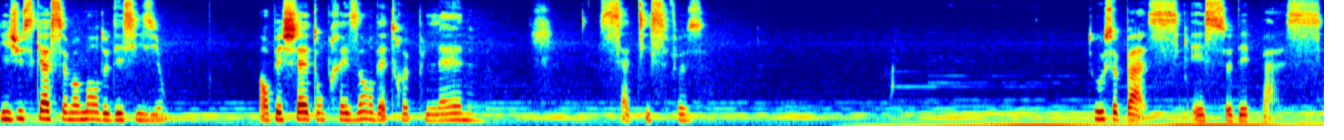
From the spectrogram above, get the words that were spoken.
qui jusqu'à ce moment de décision empêchait ton présent d'être pleinement satisfaisant. Tout se passe et se dépasse.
